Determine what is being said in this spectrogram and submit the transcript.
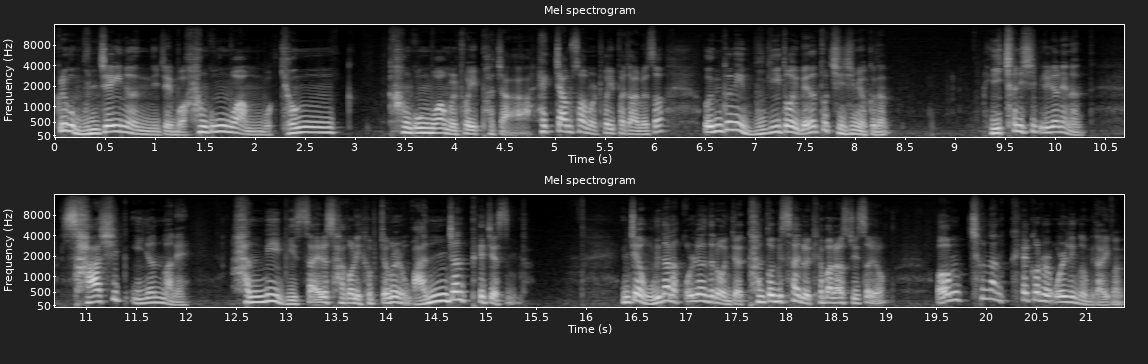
그리고 문재인은 이제 뭐 항공모함, 뭐 경 항공모함을 도입하자, 핵잠수함을 도입하자 하면서 은근히 무기 도입에는 또 진심이었거든. 2021년에는 42년 만에 한미 미사일 사거리 협정을 완전 폐지했습니다. 이제 우리나라 꼴려대로 이제 탄도미사일을 개발할 수 있어요. 엄청난 쾌거를 올린 겁니다, 이건.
